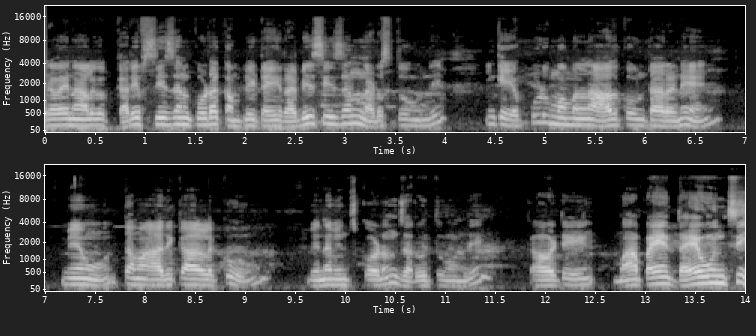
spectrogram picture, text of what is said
ఇరవై నాలుగు ఖరీఫ్ సీజన్ కూడా కంప్లీట్ అయ్యి రబీ సీజన్ నడుస్తూ ఉంది. ఇంకా ఎప్పుడు మమ్మల్ని ఆదుకుంటారనే మేము తమ అధికారులకు విన్నవించుకోవడం జరుగుతూ ఉంది. కాబట్టి మాపై దయ ఉంచి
